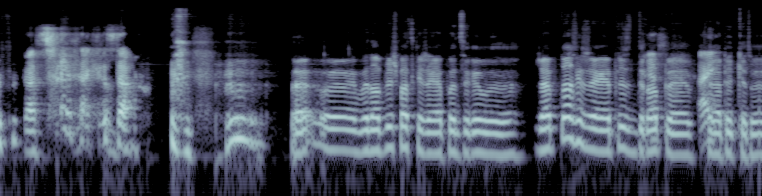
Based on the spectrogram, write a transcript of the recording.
La crise d'en- Ouais, ouais, moi non plus, je pense que j'aurais pas duré au... Je pense que j'aurais plus drop euh, plus Hey. rapide que toi.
